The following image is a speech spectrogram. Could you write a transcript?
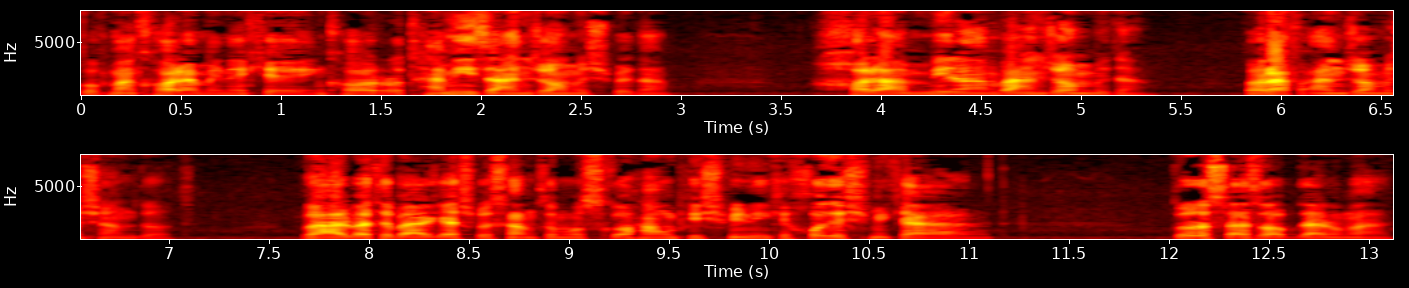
گفت من کارم اینه که این کار رو تمیز انجامش بدم. حالا میرم و انجام میدم. و رفت انجامشم داد. و البته برگشت به سمت مسکو. همون پیش بینی که خودش می‌کرد درست از آب در اومد.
